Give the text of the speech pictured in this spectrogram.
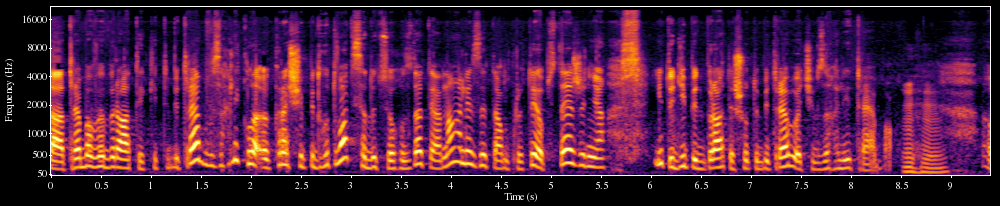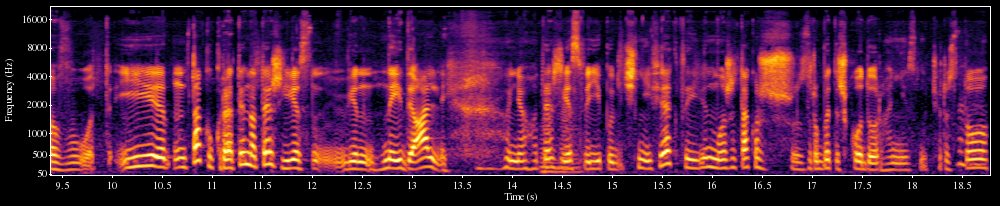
Да, треба вибирати, які тобі треба. Взагалі краще підготуватися до цього, здати аналізи, там пройти обстеження і тоді підбирати, що тобі треба, чи взагалі треба. Вот. І так, у креатина теж є, він не ідеальний. У нього теж є свої побічні ефекти, і він може також зробити шкоду організму. Через то е,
